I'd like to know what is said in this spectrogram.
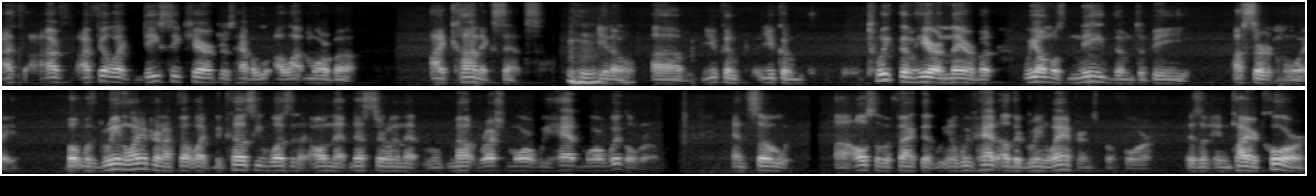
I I, I feel like DC characters have a, a, lot more of a iconic sense. Mm-hmm. You know, um, you can you can tweak them here and there, but we almost need them to be a certain way. But with Green Lantern, I felt like because he wasn't on that necessarily in that Mount Rushmore, we had more wiggle room. And so, uh, also the fact that you know we've had other Green Lanterns before as an entire corps,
